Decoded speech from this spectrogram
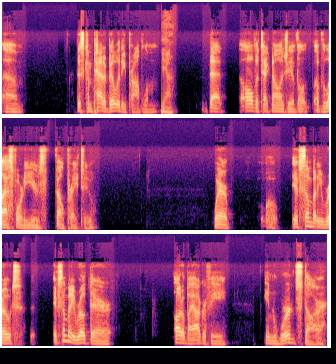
um, this compatibility problem Yeah. that all the technology of the of the last 40 years fell prey to where if somebody wrote if somebody wrote their autobiography in WordStar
